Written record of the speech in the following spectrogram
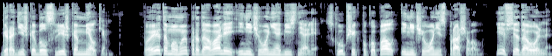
Городишко был слишком мелким. Поэтому мы продавали и ничего не объясняли. Скупщик покупал и ничего не спрашивал. И все довольны.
